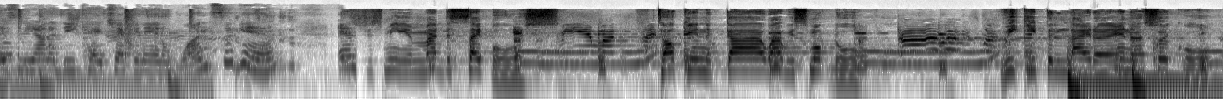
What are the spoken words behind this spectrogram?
it's Meanna DK checking in once again. And It's just me and my disciples. Talking to God while we smoke though. We keep the lighter in our circle.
